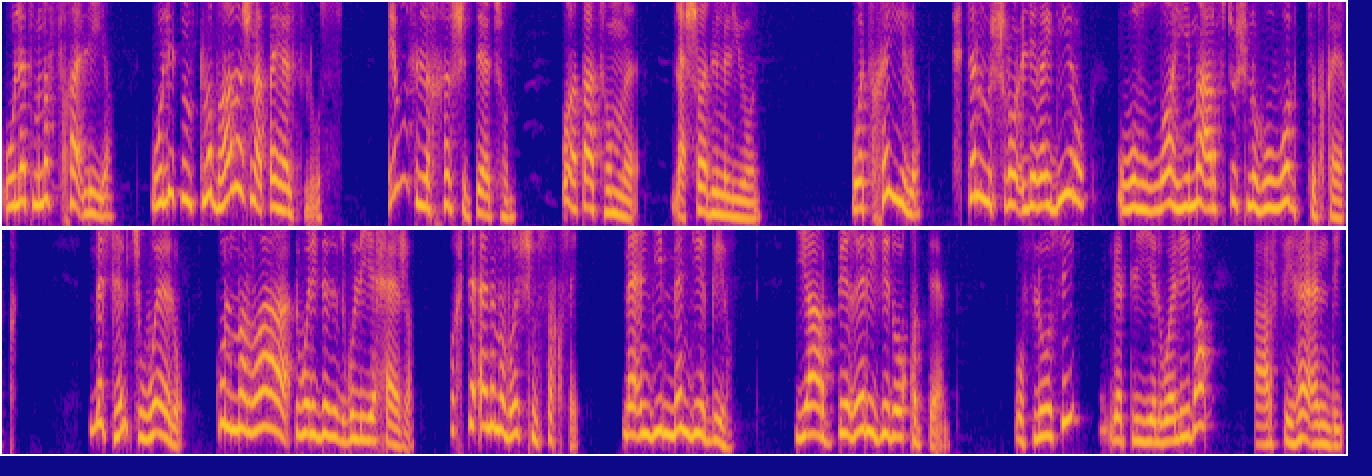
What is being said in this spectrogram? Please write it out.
ولات منفخة عليا. وليت نطلبها باش نعطيها الفلوس. إيوا في الأخر شداتهم وعطاتهم العشرة المليون. وتخيلوا حتى المشروع اللي غيديروا والله ما عرفتو شنو هو بالتدقيق. ما فهمت والو. كل مرة الوالدة تقول لي حاجة وحتى أنا ما بغيتش نسقسي ما عندي ما ندير بيهم. يا ربي غير يزيدوا القدام. وفلوسي قالت لي الوالدة عرفيها عندي.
